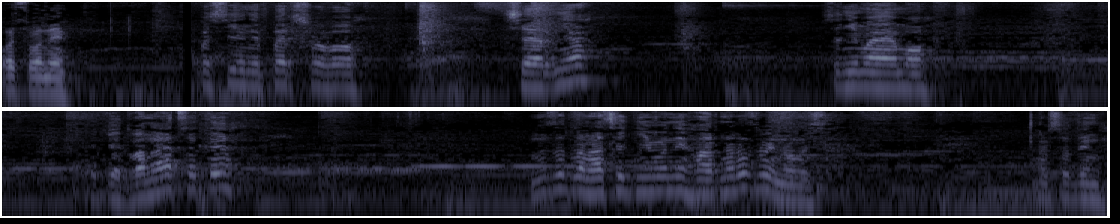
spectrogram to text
ось вони. Посіяні 1 червня. Сьогодні маємо яке, 12. Ну, за 12 днів вони гарно розвинулись. Ось один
